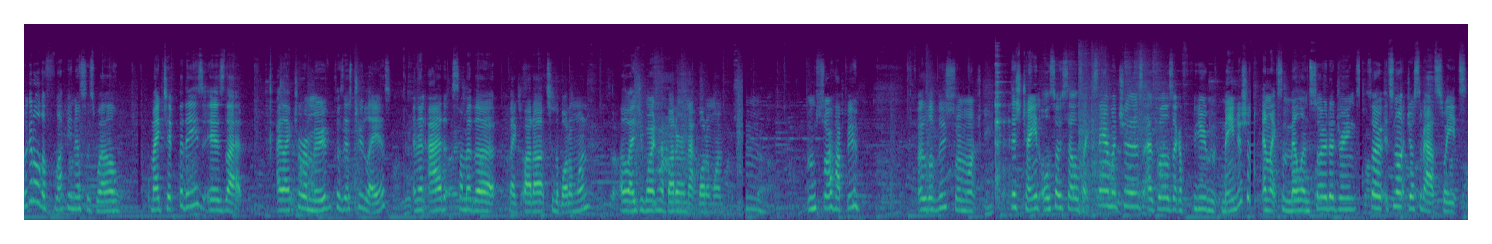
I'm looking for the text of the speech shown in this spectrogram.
Look at all the fluffiness as well. My tip for these is that I like to remove, because there's two layers, and then add some of the like butter to the bottom one. Otherwise you won't have butter in that bottom one. Mm. I'm so happy. I love these so much. This chain also sells like sandwiches as well as like a few main dishes and like some melon soda drinks. So it's not just about sweets.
